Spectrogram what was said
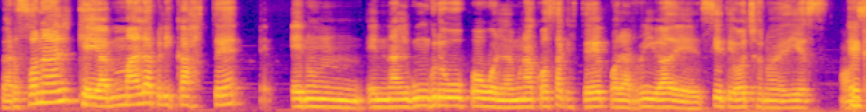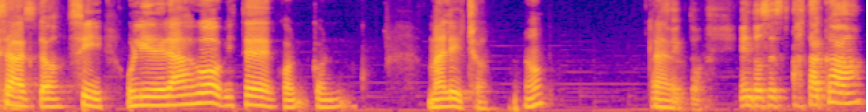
personal que mal aplicaste en, un, en algún grupo o en alguna cosa que esté por arriba de 7, 8, 9, 10. Exacto, sí. Un liderazgo, viste, con, mal hecho, ¿no? Perfecto. Entonces, hasta acá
